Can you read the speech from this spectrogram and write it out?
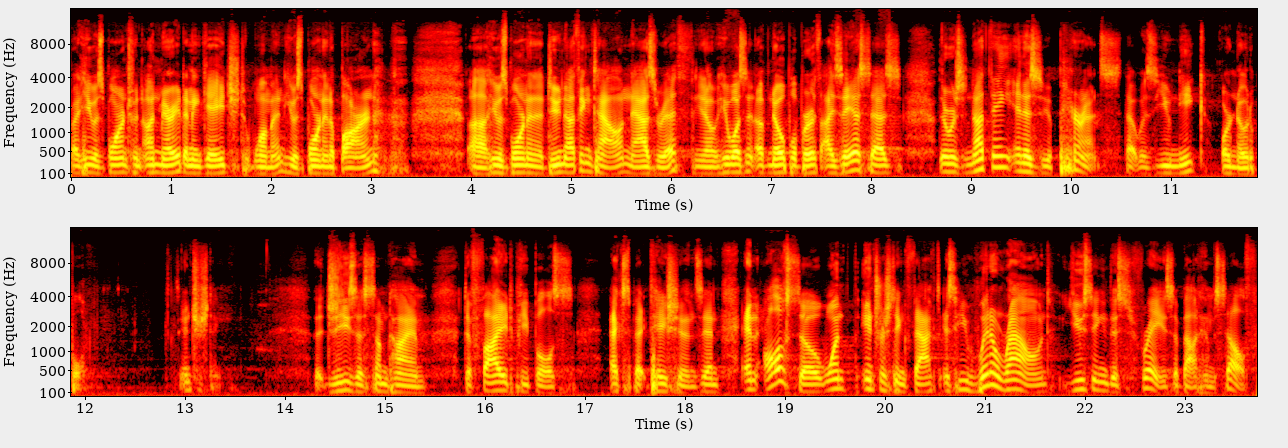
Right? He was born to an unmarried and engaged woman. He was born in a barn. Uh, he was born in a do nothing town, Nazareth. You know, he wasn't of noble birth. Isaiah says there was nothing in his appearance that was unique or notable. It's interesting that Jesus sometime defied people's expectations. And, and also, one interesting fact is he went around using this phrase about himself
